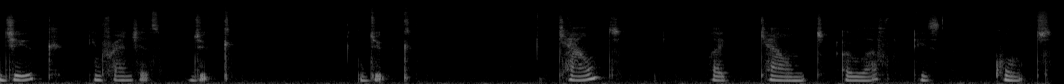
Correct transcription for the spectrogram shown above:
duke in French is duc, duc. Count, like Count Olaf, is comte,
